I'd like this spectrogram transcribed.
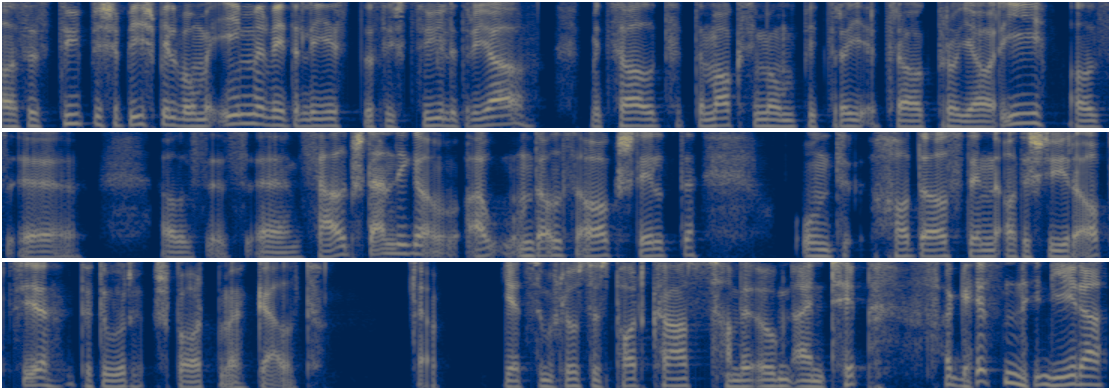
Also das typische Beispiel, wo man immer wieder liest, das ist Säule 3a. Man zahlt den Maximumbetrag pro Jahr ein als äh, als äh, Selbstständiger und als Angestellter und kann das dann an der Steuer abziehen. Dadurch spart man Geld. Ja. Jetzt zum Schluss des Podcasts haben wir irgendeinen Tipp vergessen, den jeder,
